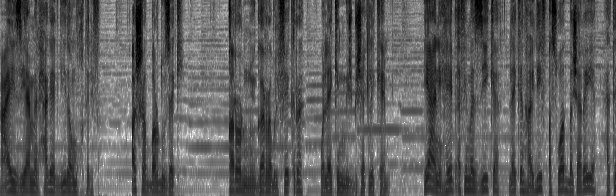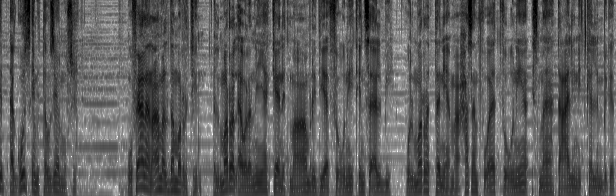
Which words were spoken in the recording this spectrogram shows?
عايز يعمل حاجة جديدة ومختلفة. أشرف برضه ذكي قرر إنه يجرب الفكرة ولكن مش بشكل كامل. يعني هيبقى في مزيكا لكن هيضيف أصوات بشرية هتبقى جزء من التوزيع الموسيقي وفعلا عمل ده مرتين. المرة الأولانية كانت مع عمرو دياب في أغنية إنسى قلبي والمرة التانية مع حسن فؤاد في أغنية اسمها تعالي نتكلم بجد.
